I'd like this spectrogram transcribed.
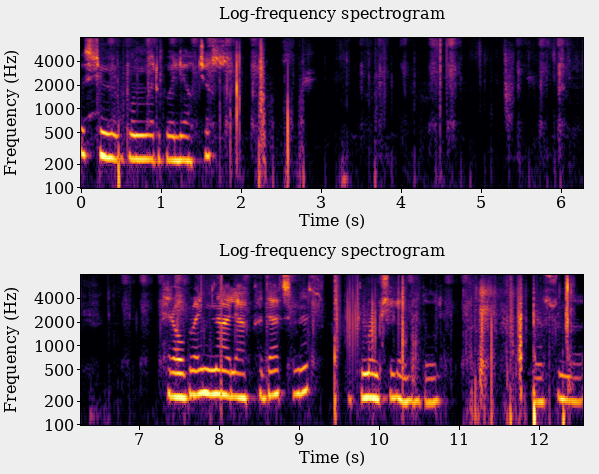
Biz şimdi bunları böyle yapacağız. Herobrine ne alaka derseniz aklıma bir şey gelmedi öyle. Ben şunu da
